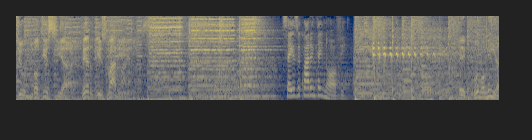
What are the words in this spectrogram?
Rádio Notícia Verdes Mares. 6 e 49 Economia.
